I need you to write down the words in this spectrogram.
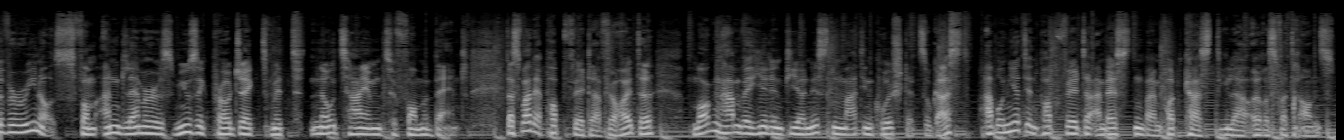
The Verinos vom Unglamorous Music Project mit No Time to Form a Band. Das war der Popfilter für heute. Morgen haben wir hier den Pianisten Martin Kohlstedt zu Gast. Abonniert den Popfilter am besten beim Podcast-Dealer eures Vertrauens.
